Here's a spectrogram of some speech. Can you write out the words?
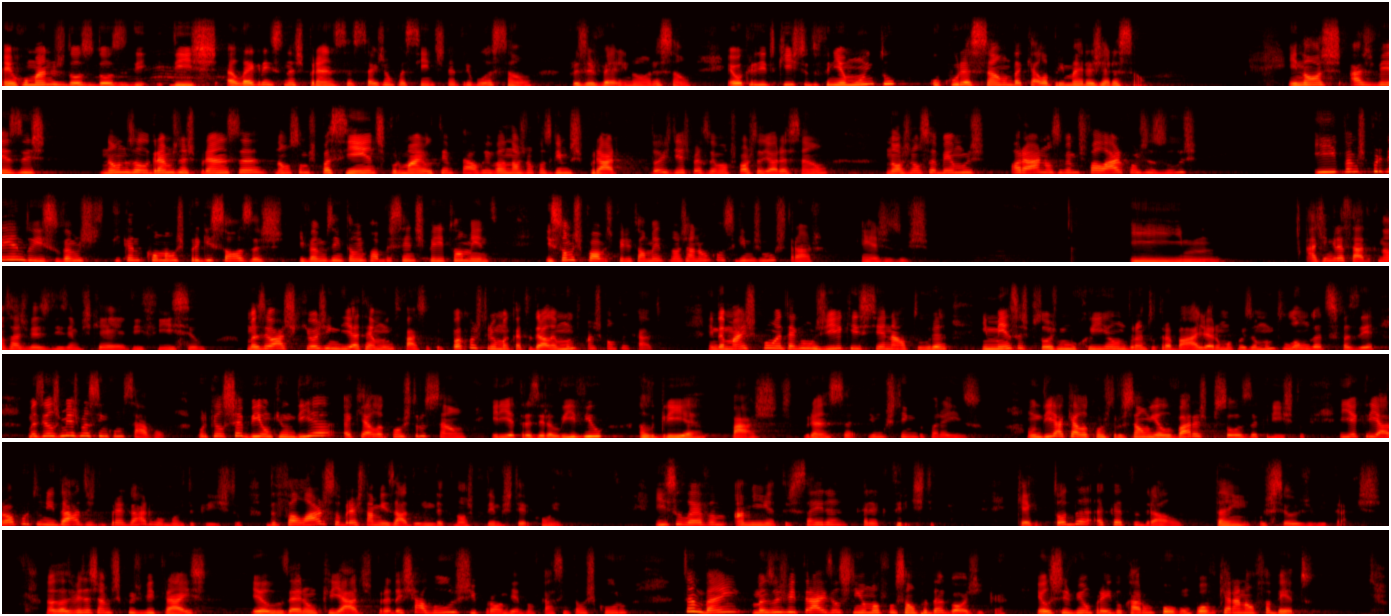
Em Romanos 12, 12 diz: Alegrem-se na esperança, sejam pacientes na tribulação, preserverem na oração. Eu acredito que isto definia muito o coração daquela primeira geração. E nós, às vezes, não nos alegramos na esperança, não somos pacientes, por mais o tempo está horrível, nós não conseguimos esperar dois dias para receber uma resposta de oração, nós não sabemos orar, não sabemos falar com Jesus e vamos perdendo isso, vamos ficando com mãos preguiçosas e vamos então empobrecendo espiritualmente. E somos pobres espiritualmente, nós já não conseguimos mostrar quem é Jesus. E hum, acho engraçado que nós às vezes dizemos que é difícil mas eu acho que hoje em dia até é muito fácil, porque para construir uma catedral é muito mais complicado. Ainda mais com a tecnologia que existia na altura, imensas pessoas morriam durante o trabalho, era uma coisa muito longa de se fazer, mas eles mesmo assim começavam, porque eles sabiam que um dia aquela construção iria trazer alívio, alegria, paz, esperança e um gostinho do paraíso. Um dia aquela construção ia levar as pessoas a Cristo e ia criar oportunidades de pregar o amor de Cristo, de falar sobre esta amizade linda que nós podemos ter com Ele. Isso leva-me à minha terceira característica, que é que toda a catedral tem os seus vitrais. Nós às vezes achamos que os vitrais eles eram criados para deixar luz e para o ambiente não ficar assim tão escuro. Também, mas os vitrais eles tinham uma função pedagógica. Eles serviam para educar um povo, um povo que era analfabeto.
